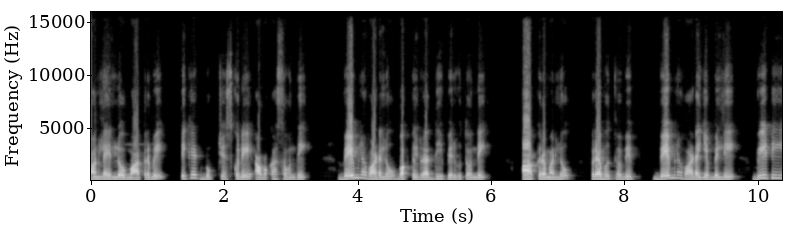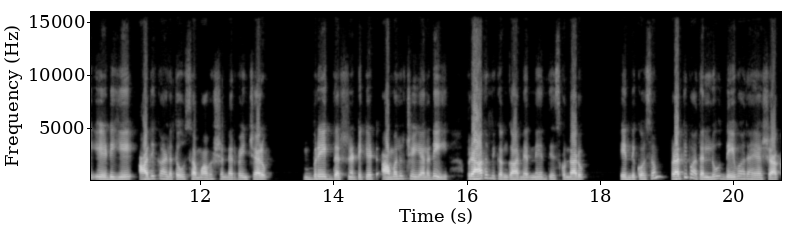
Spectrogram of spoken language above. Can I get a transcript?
ఆన్లైన్లో మాత్రమే టికెట్ బుక్ చేసుకునే అవకాశం ఉంది. వేమ్లవాడలో భక్తుల రద్దీ పెరుగుతోంది. ఆ క్రమంలో ప్రభుత్వ విప్ వేమ్లవాడ ఎమ్మెల్యే వీటీఏడీఏ అధికారులతో సమావేశం నిర్వహించారు. బ్రేక్ దర్శన టికెట్ అమలు చేయాలని ప్రాథమికంగా నిర్ణయం తీసుకున్నారు. ఇందుకోసం ప్రతిపాదనలు దేవాదాయ శాఖ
